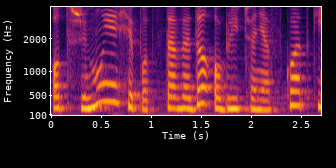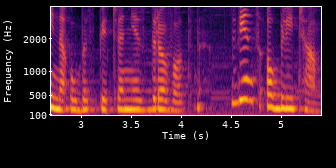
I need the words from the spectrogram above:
otrzymuje się podstawę do obliczenia składki na ubezpieczenie zdrowotne. Więc obliczamy.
